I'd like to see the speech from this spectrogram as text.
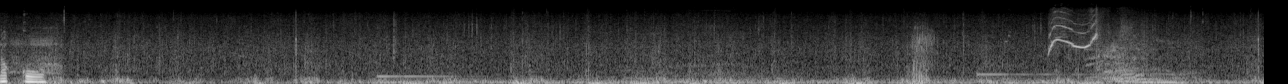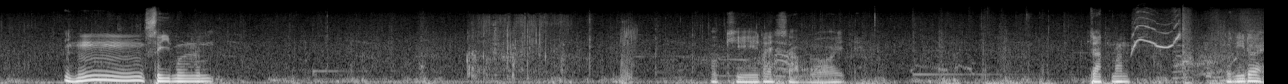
นกกู หือสี่หมื่นโอเคได้สามร้อยจัดมันตัวนี้ด้วย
